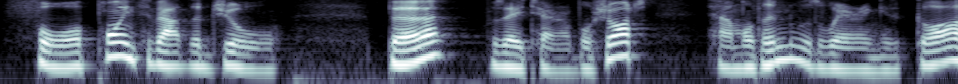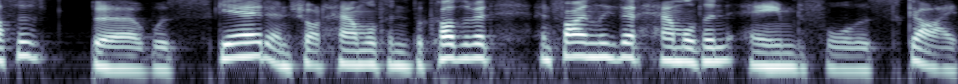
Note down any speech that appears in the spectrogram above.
four points about the duel. Burr was a terrible shot, Hamilton was wearing his glasses, Burr was scared and shot Hamilton because of it, and finally that Hamilton aimed for the sky.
